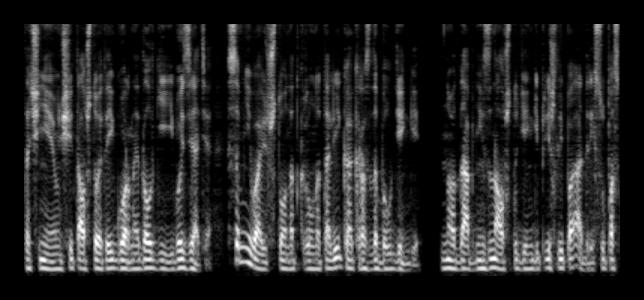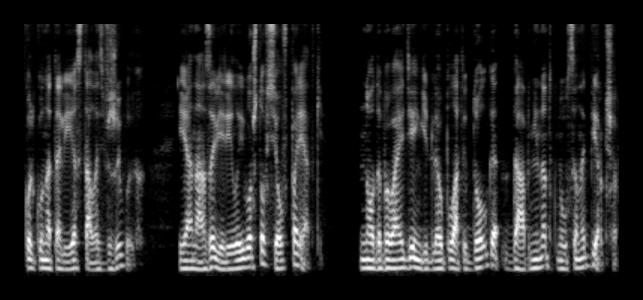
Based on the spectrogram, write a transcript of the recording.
Точнее, он считал, что это игорные долги его зятя. Сомневаюсь, что он открыл Натали, как раздобыл деньги. Но Даб не знал, что деньги пришли по адресу, поскольку Натали осталась в живых. И она заверила его, что все в порядке. Но добывая деньги для уплаты долга, Даб не наткнулся на Беркшир,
